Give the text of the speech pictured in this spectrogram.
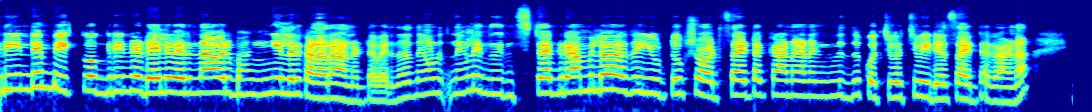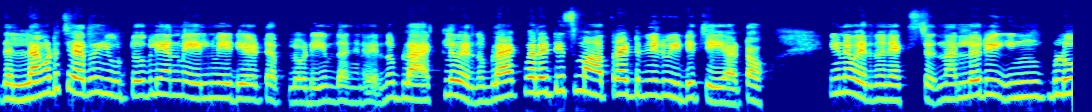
ഗ്രീന്റെയും പീക്കോ ഗ്രീന്റെ ഇടയിൽ വരുന്ന ആ ഒരു ഭംഗിയുള്ള ഒരു കളറാണ് കേട്ടോ വരുന്നത്. നിങ്ങൾ നിങ്ങൾ ഇൻസ്റ്റാഗ്രാമിലോ അത് യൂട്യൂബ് ഷോർട്സ് ആയിട്ടൊക്കെ കാണുകയാണെങ്കിൽ ഇത് കൊച്ചു കൊച്ചു വീഡിയോസ് ആയിട്ട് കാണാം ഇതെല്ലാം കൂടെ ചേർത്ത് യൂട്യൂബിൽ ഞാൻ മെയിൽ വീഡിയോ ആയിട്ട് അപ്ലോഡ് ചെയ്യും. ഇത് അങ്ങനെ വരുന്നു. ബ്ലാക്കിൽ വരുന്നു. ബ്ലാക്ക് വെറൈറ്റീസ് മാത്രമായിട്ട് ഇനി ഒരു വീഡിയോ ചെയ്യാം കേട്ടോ ഇങ്ങനെ വരുന്നു നെക്സ്റ്റ് നല്ലൊരു ഇങ്ക് ബ്ലൂ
